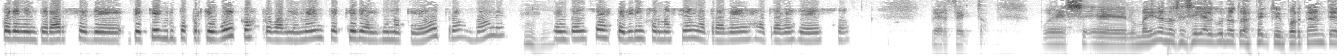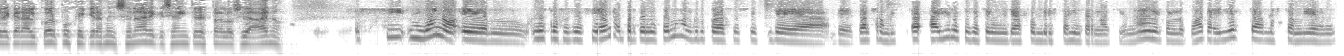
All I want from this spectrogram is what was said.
pueden enterarse de, de qué grupos, porque huecos probablemente quede alguno que otro, ¿vale? Entonces pedir información a través a través de eso. Perfecto. Pues, eh, Luz Marina, no sé si hay algún otro aspecto importante de cara al corpus que quieras mencionar y que sea de interés para los ciudadanos. Sí, bueno, eh, nuestra asociación, pertenecemos al grupo de, de, de, hay una asociación de alfombristas internacional, con lo cual ahí estamos también.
